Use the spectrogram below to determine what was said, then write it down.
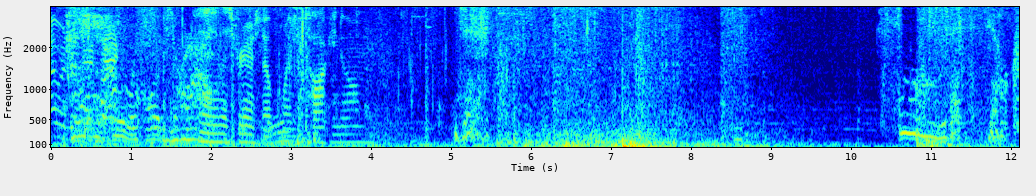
Yeah, there's pretty much no point in talking to him. Yes. Smooth as silk.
